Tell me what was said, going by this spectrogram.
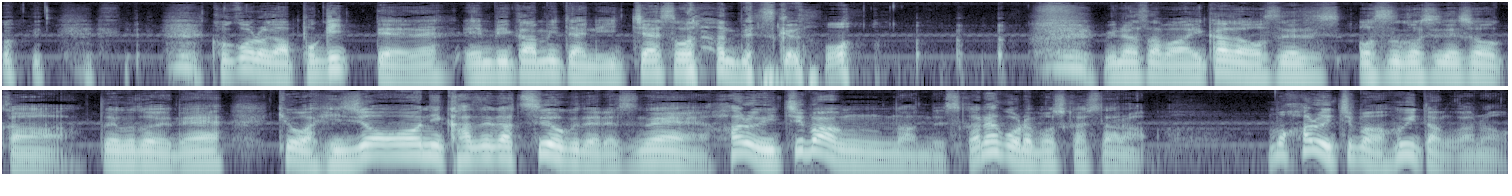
う、心がポキってね、塩ビ管みたいにいっちゃいそうなんですけども。皆様はいかがお過ごしでしょうか？ということでね、今日は非常に風が強くてですね、春一番なんですかね、これもしかしたら。もう春一番吹いたんかな？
